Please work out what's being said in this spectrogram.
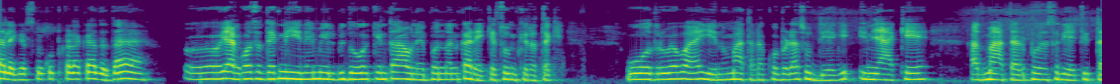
ತಲೆಗೆಡ್ಸ್ಕೊಂಡು ಕುತ್ಕೊಳಕ್ಕಾಗದ ಹೆಂಗೋ ಸದ್ಯಕ್ಕೆ ನೀನೇ ಮೇಲ್ ಬಿದ್ದು ಹೋಗಕ್ಕಿಂತ ಅವನೇ ಬಂದು ನನ್ನ ಕರೆಯಕ್ಕೆ ಸುಮ್ಕಿರತ್ತಕ್ಕೆ. ಹೋದ್ರು ಅವ ಏನು ಮಾತಾಡಕ್ ಹೋಗ್ಬೇಡ ಸುದ್ದಿಯಾಗಿ. ಇನ್ನು ಯಾಕೆ? ಅದು ಮಾತಾಡಿ ಸರಿ ಆಯ್ತಿತ್ತ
